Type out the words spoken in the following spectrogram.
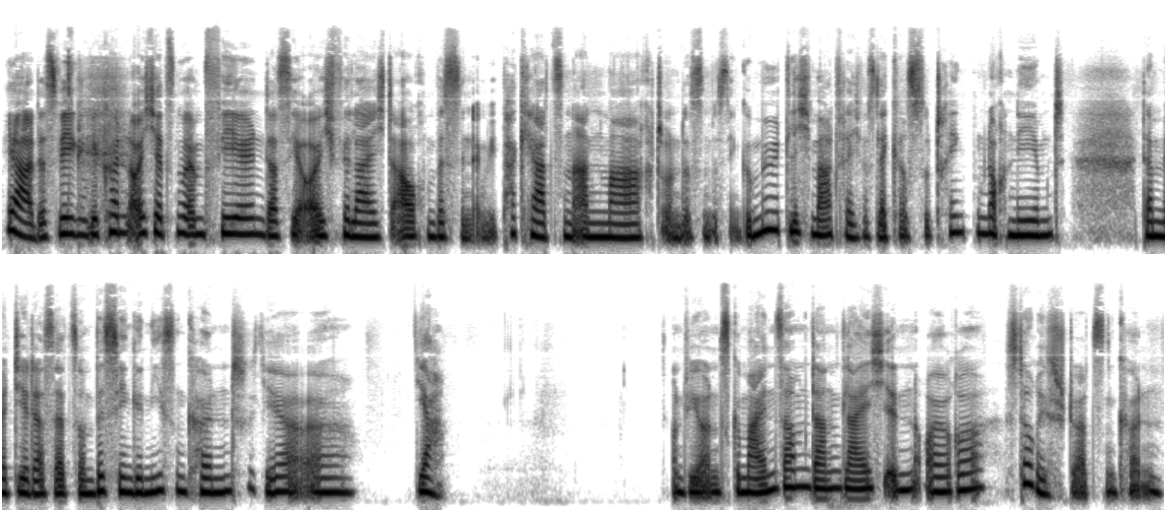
Ja, deswegen, wir können euch jetzt nur empfehlen, dass ihr euch vielleicht auch ein bisschen irgendwie ein paar Kerzen anmacht und es ein bisschen gemütlich macht, vielleicht was Leckeres zu trinken noch nehmt, damit ihr das jetzt so ein bisschen genießen könnt. Ihr, äh, ja, und wir uns gemeinsam dann gleich in eure Stories stürzen können.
